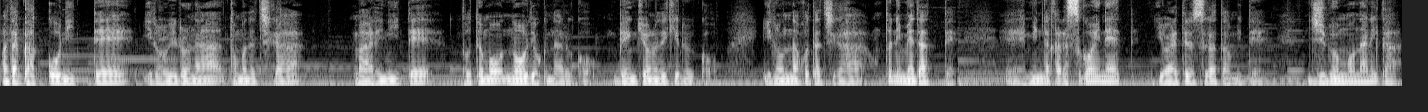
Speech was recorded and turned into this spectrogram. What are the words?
また学校に行っていろいろな友達が周りにいてとても能力のある子勉強のできる子いろんな子たちが本当に目立って、えー、みんなからすごいねって言われてる姿を見て自分も何か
